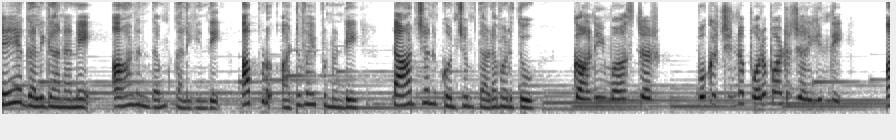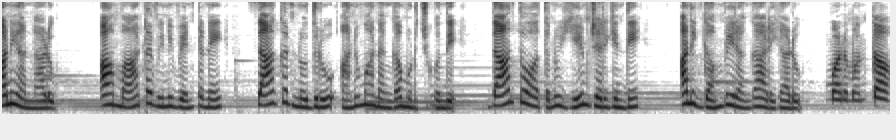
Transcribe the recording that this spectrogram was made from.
చేయగలిగాననే ఆనందం కలిగింది. అప్పుడు అటువైపు నుండి టార్జన్ కొంచెం తడబడుతూ కానీ మాస్టర్ ఒక చిన్న పొరపాటు జరిగింది అని అన్నాడు. ఆ మాట విని వెంటనే సాగర్ నుదురు అనుమానంగా ముడుచుకుంది. దాంతో అతను ఏం జరిగింది? అని గంభీరంగా అడిగాడు. మనమంతా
